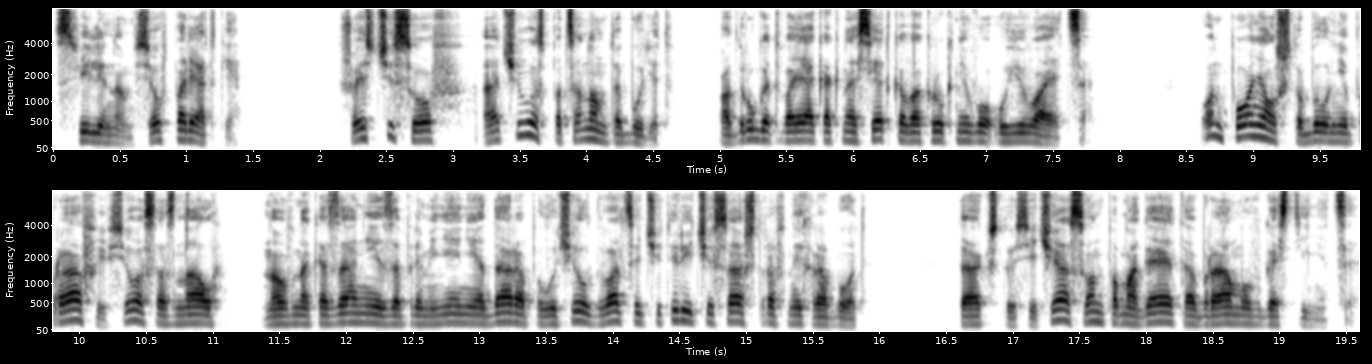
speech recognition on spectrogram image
С Филином все в порядке?» «Шесть часов. А чего с пацаном-то будет? Подруга твоя как наседка вокруг него увивается». Он понял, что был неправ и все осознал, но в наказании за применение дара получил 24 часа штрафных работ. Так что сейчас он помогает Абраму в гостинице.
